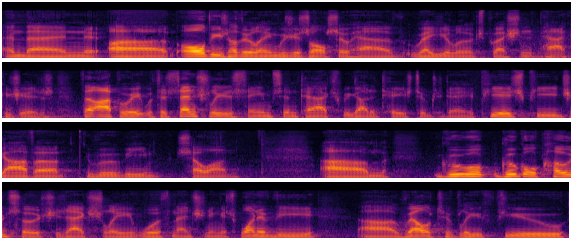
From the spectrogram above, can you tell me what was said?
and then uh, all these other languages also have regular expression packages that operate with essentially the same syntax we got a taste of today, PHP, Java, Ruby, so on. Um, Google, Google Code Search is actually worth mentioning. It's one of the uh, relatively few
